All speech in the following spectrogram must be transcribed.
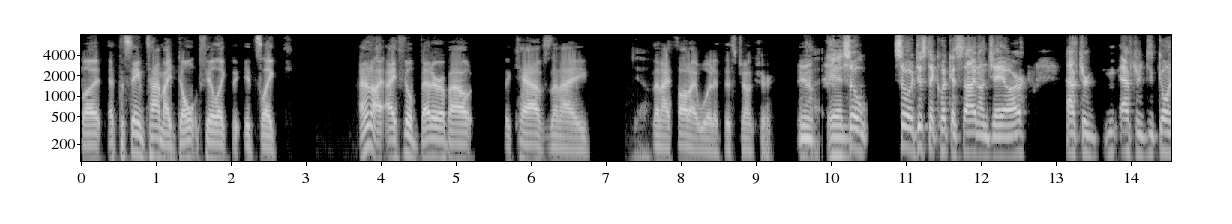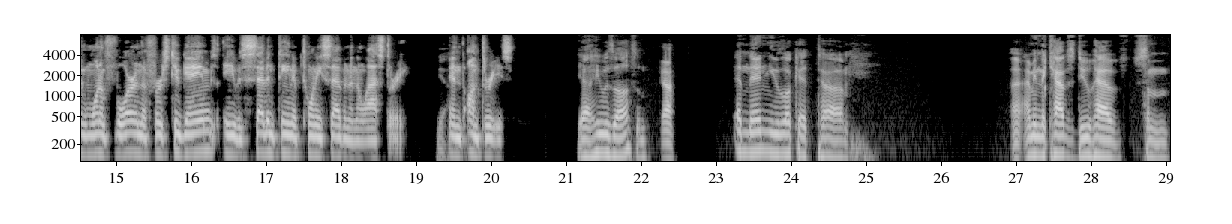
but at the same time i don't feel like the, it's like i don't know I, I, feel better about the Cavs than i yeah. than i thought i would at this juncture yeah uh, and so so just a quick aside on jr after after going one of four in the first two games, he was 17 of 27 in the last three. Yeah. And on threes. Yeah, he was awesome. Yeah. And then you look at, um, I mean, the Cavs do have some,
